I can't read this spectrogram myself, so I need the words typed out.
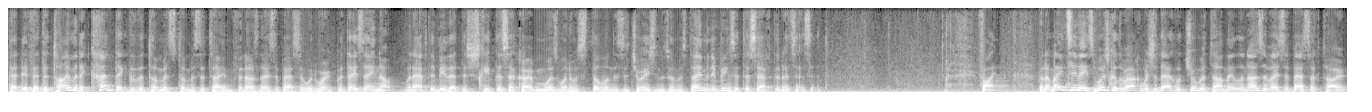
that if at the time of the contact of the tum, it's tum is the time, for those nice passer would work. But they say no. It would have to be that the shchitas carbon was when it was still in the situation of tum time, and he brings it to Sefter that says it. Fine. But a mitzvah makes mushkal rach v'shadech l'tshuma tamei l'nazav v'ysa pesach tar.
